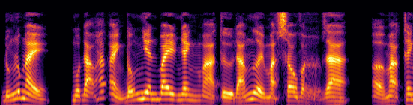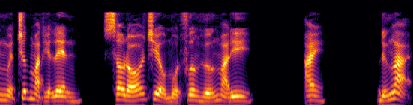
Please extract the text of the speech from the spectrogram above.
Đúng lúc này, một đạo hắc ảnh bỗng nhiên bay nhanh mà từ đám người mặt sau vỡ ra, ở mạc thanh nguyệt trước mặt hiện lên, sau đó chiều một phương hướng mà đi. Ai? Đứng lại.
